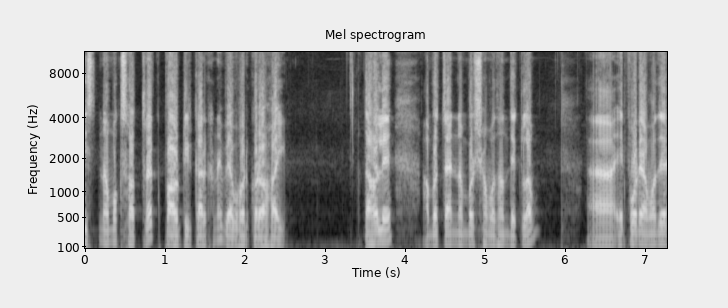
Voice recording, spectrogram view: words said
ইস্ট নামক ছত্রাক পাউরুটির কারখানায় ব্যবহার করা হয়। তাহলে আমরা চার নম্বর সমাধান দেখলাম। এরপরে আমাদের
